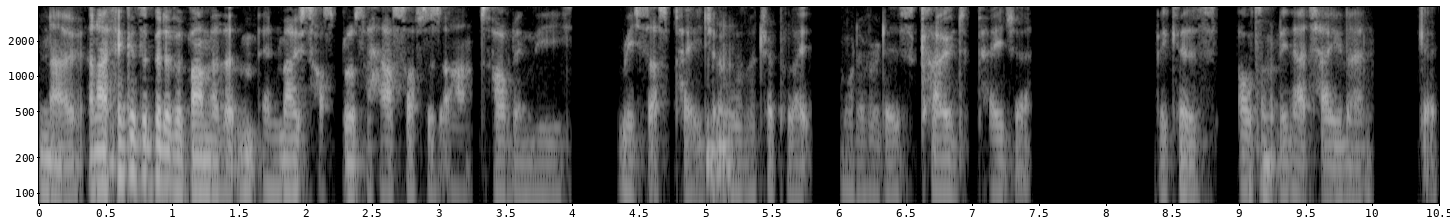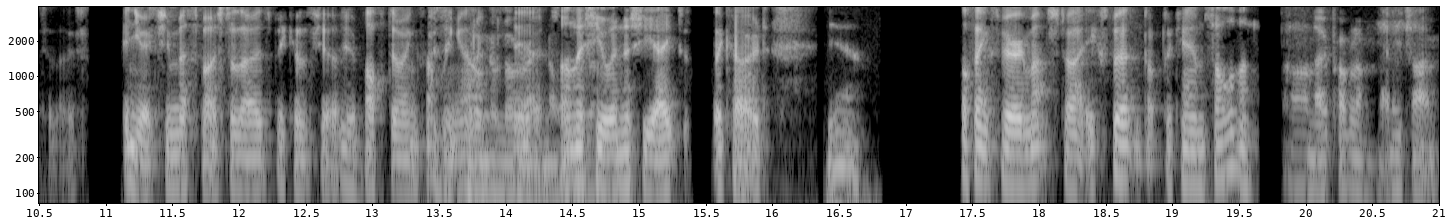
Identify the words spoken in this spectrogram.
no, and I think it's a bit of a bummer that in most hospitals the house officers aren't holding the resus pager Mhm. or the triple eight whatever it is code pager, because ultimately that's how you learn. Go to those. And you actually miss most of those because you're Yeah. off doing something else. Yeah. So unless you initiate the code, yeah. Well, thanks very much to our expert, Dr. Cam Sullivan. Oh, no problem. Anytime.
